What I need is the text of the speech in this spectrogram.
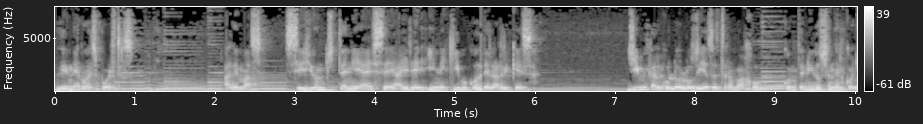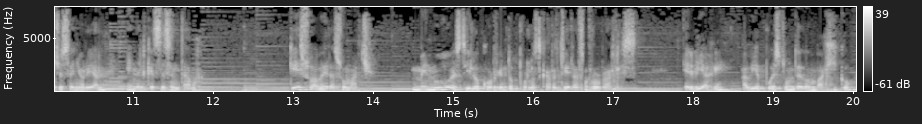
dinero a expuertas. Además, Sillon tenía ese aire inequívoco de la riqueza, Jimmy calculó los días de trabajo contenidos en el coche señorial en el que se sentaba. Qué suave era su marcha, menudo estilo corriendo por las carreteras rurales. El viaje había puesto un dedo mágico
